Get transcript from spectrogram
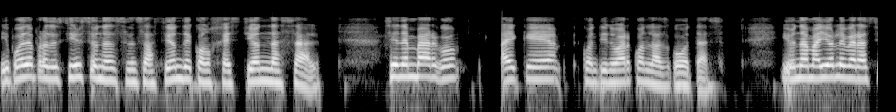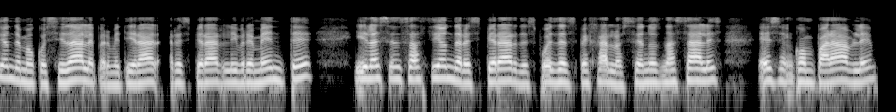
y puede producirse una sensación de congestión nasal. Sin embargo, hay que continuar con las gotas y una mayor liberación de mucosidad le permitirá respirar libremente y la sensación de respirar después de despejar los senos nasales es incomparable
